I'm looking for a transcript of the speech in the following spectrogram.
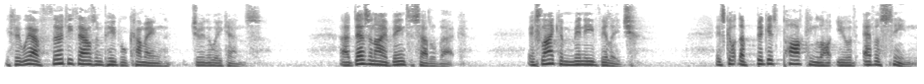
he said we have thirty thousand people coming during the weekends. Uh, Des and I have been to Saddleback. It's like a mini village. It's got the biggest parking lot you have ever seen.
